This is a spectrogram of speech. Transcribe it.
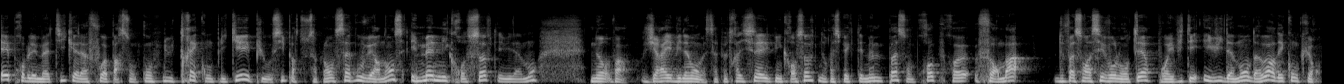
est problématique à la fois par son contenu très compliqué et puis aussi par tout simplement sa gouvernance. Et même Microsoft, évidemment, ne, enfin, je dirais évidemment, mais c'est un peu traditionnel Microsoft, ne respectait même pas son propre format de façon assez volontaire pour éviter évidemment d'avoir des concurrents.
